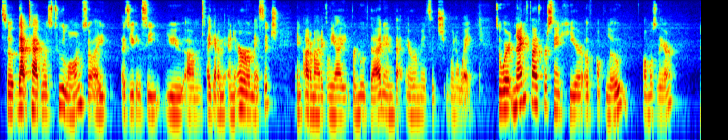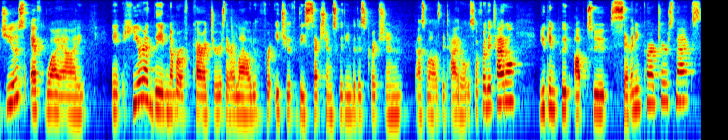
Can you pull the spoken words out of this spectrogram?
So that tag was too long. So I, as you can see, you um, I get an error message and automatically I removed that and that error message went away. So we're at 95% here of upload, almost there. Just FYI, here are the number of characters that are allowed for each of these sections within the description as well as the title. So for the title, you can put up to 70 characters max.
